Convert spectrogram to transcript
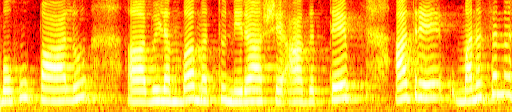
ಬಹುಪಾಲು ವಿಳಂಬ ಮತ್ತು ನಿರಾಶೆ ಆಗುತ್ತೆ. ಆದರೆ ಮನಸ್ಸನ್ನು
